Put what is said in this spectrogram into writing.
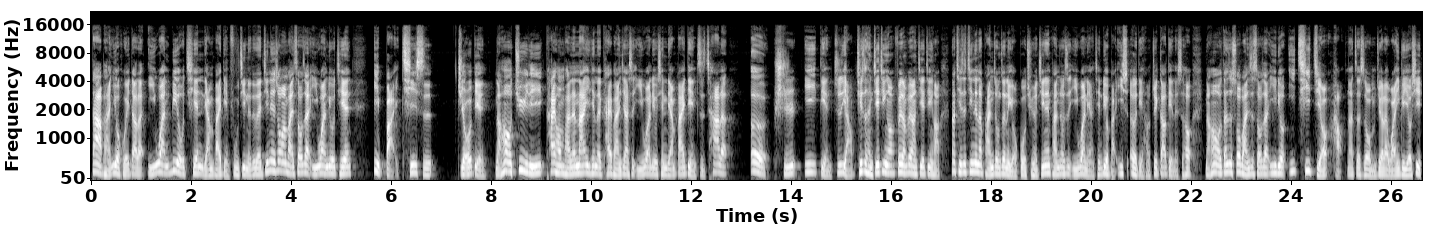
大盘又回到了一万六千两百点附近了，对不对？今天收盘盘收在一万六千一百七十。九点，然后距离开红盘的那一天的开盘价是一万六千两百点，只差了二十一点之遥，其实很接近哦，非常非常接近哈。那其实今天的盘中真的有过去了，今天盘中是一万两千六百一十二点哈，最高点的时候，然后但是收盘是收在一六一七九。好，那这时候我们就来玩一个游戏，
